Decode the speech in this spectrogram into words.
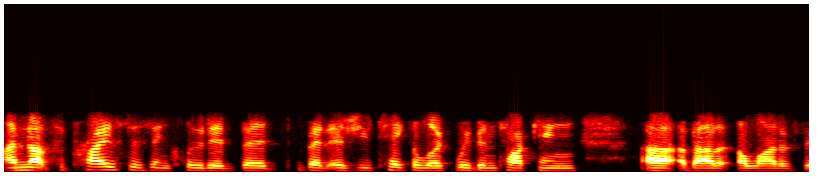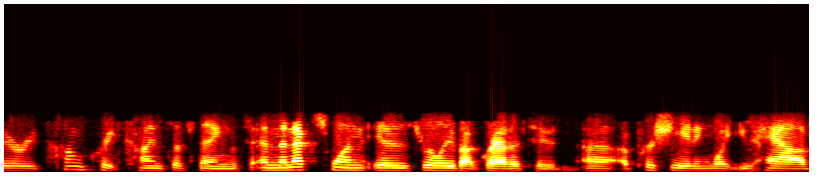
I'm not surprised is included, but but as you take a look, we've been talking uh, about a lot of very concrete kinds of things, and the next one is really about gratitude, uh, appreciating what you have.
